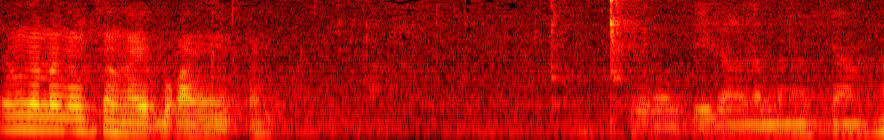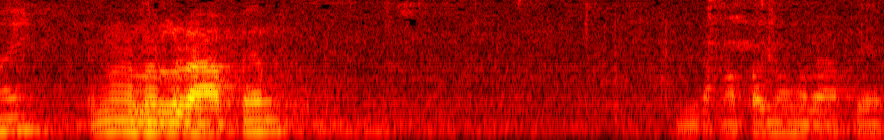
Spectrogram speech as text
Ano naman yung Shanghai po kayo? Ah, Kurunti lang naman ng Shanghai. Ano naman Puro po? rapper. Handa ka pa ng rapper.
